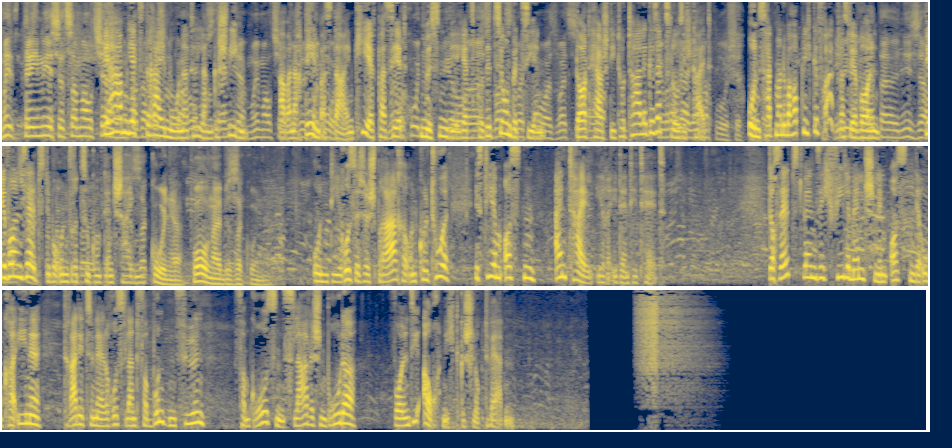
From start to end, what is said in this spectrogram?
Wir haben jetzt drei Monate lang geschwiegen. Aber nach dem, was da in Kiew passiert, müssen wir jetzt Position beziehen. Dort herrscht die totale Gesetzlosigkeit. Uns hat man überhaupt nicht gefragt, was wir wollen. Wir wollen selbst über unsere Zukunft entscheiden. Und die russische Sprache und Kultur ist hier im Osten ein Teil ihrer Identität. Doch selbst wenn sich viele Menschen im Osten der Ukraine traditionell Russland verbunden fühlen, vom großen slawischen Bruder wollen sie auch nicht geschluckt werden.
